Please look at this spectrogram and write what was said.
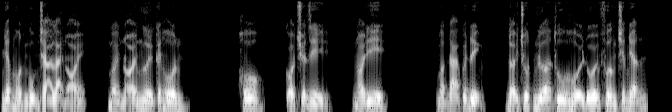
nhấp một ngụm trà lại nói mời nói ngươi kết hôn. Hô có chuyện gì? Nói đi. Vật đã quyết định đợi chút nữa thu hồi đối phương chiếc nhẫn.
